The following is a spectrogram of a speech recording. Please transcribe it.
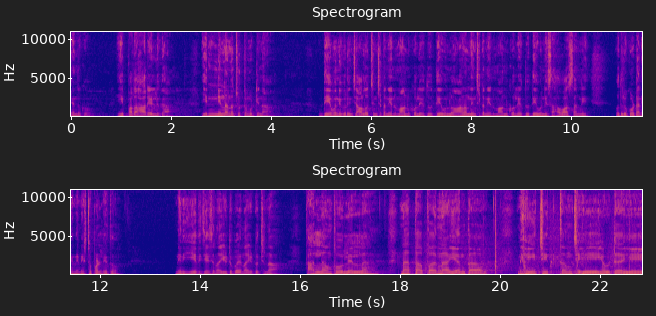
ఎందుకు? ఈ పదహారేళ్ళుగా ఎన్ని నన్ను చుట్టుముట్టినా దేవుని గురించి ఆలోచించడం నేను మానుకోలేదు దేవునిలో ఆనందించడం నేను మానుకోలేదు దేవుని సహవాసాన్ని వదులుకోవడానికి నేను ఇష్టపడలేదు. నేను ఏది చేసినా ఎటుపోయినా ఎటు వచ్చినా తల్లంపులెల్లా నా తపన ఎంత? నీ చిత్తం చేయుటయే.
